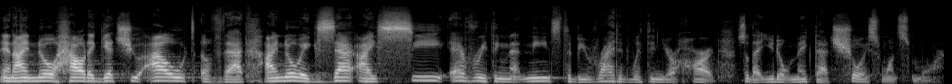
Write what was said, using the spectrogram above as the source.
and I know how to get you out of that. I know exact I see everything that needs to be righted within your heart so that you don't make that choice once more.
